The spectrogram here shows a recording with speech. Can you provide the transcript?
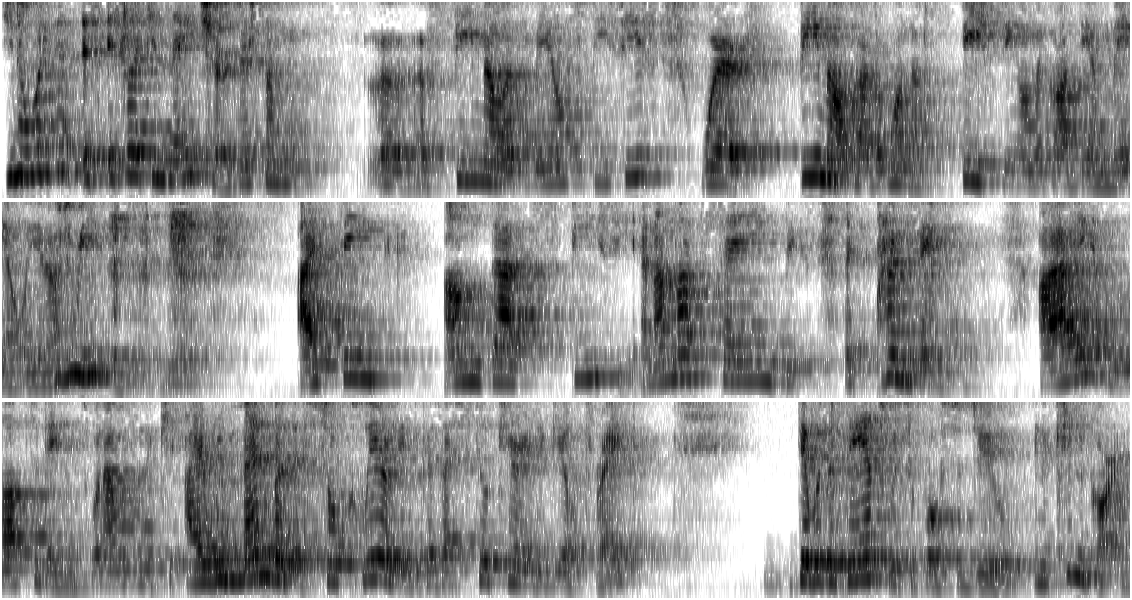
you know what it is? It's, it's like in nature. There's some uh, a female and male species where females are the one that feasting on the goddamn male. You know what I mean? Yeah, yeah. I think I'm that species, and I'm not saying because, like, prime example, I love to dance when I was in the kid. I remember this so clearly because I still carry the guilt, right? There was a dance we are supposed to do in a kindergarten.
